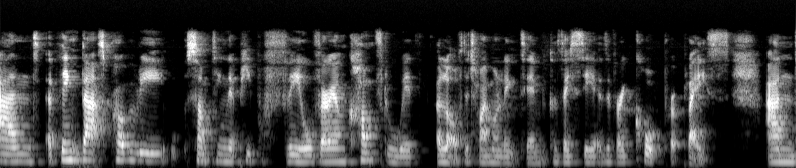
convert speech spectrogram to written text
and I think that's probably something that people feel very uncomfortable with a lot of the time on LinkedIn because they see it as a very corporate place and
